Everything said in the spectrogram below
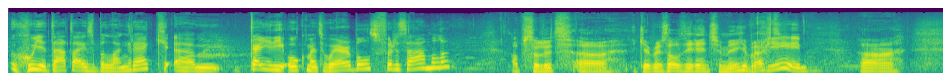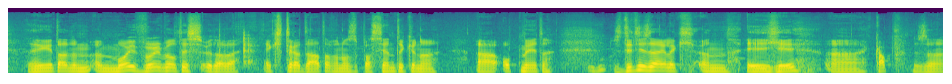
Goede data is belangrijk. Um, kan je die ook met wearables verzamelen? Absoluut. Uh, ik heb er zelfs hier eentje meegebracht. Okay. Uh, ik denk dat een, een mooi voorbeeld is hoe dat we extra data van onze patiënten kunnen uh, opmeten. Mm -hmm. Dus dit is eigenlijk een EEG-kap. dus uh,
